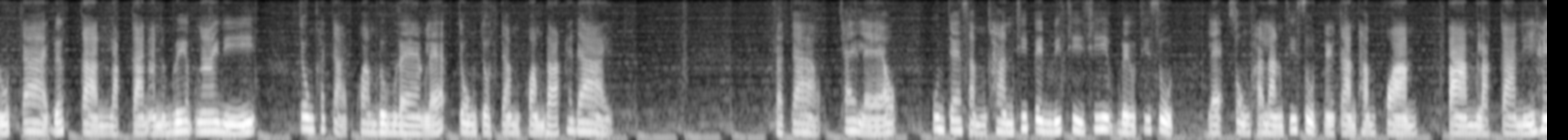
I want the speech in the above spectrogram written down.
นุษย์ได้ด้วยการหลักการอันเรียบง่ายนี้ จงขจัดความรุนแรงและจงจดจำความรักให้ได้พระเจ้า ใช่แล้วกุญแจสำคัญที่เป็นวิธีที่เร็วที่สุด และทรงพลังที่สุดในการทำความ ตามหลักการนี้ให้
